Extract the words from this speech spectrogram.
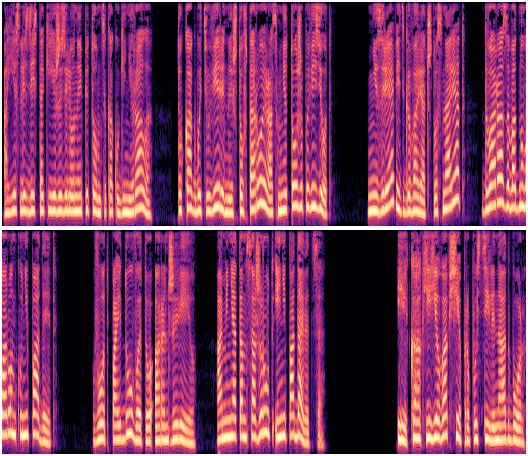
А если здесь такие же зеленые питомцы, как у генерала, то как быть уверенной, что второй раз мне тоже повезет? Не зря ведь говорят, что снаряд два раза в одну воронку не падает. Вот пойду в эту оранжерею, а меня там сожрут и не подавятся. «И как ее вообще пропустили на отбор?»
